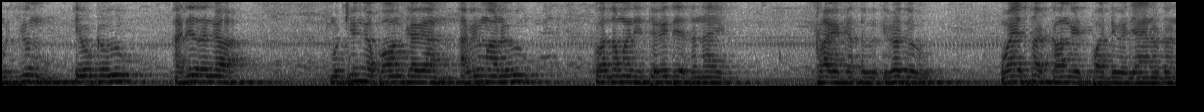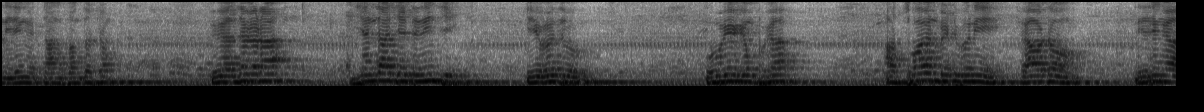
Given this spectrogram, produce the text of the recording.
ముస్లిం యువకులు అదేవిధంగా ముఖ్యంగా పవన్ కళ్యాణ్ అభిమానులు కొంతమంది తెలుగుదేశం నాయకులు. కార్యకర్తలు. ఈరోజు వైఎస్ఆర్ కాంగ్రెస్ పార్టీగా జాయిన్ అవడం నిజంగా చాలా సంతోషం. వీళ్ళంతా కూడా జెండా జట్టు నుంచి ఈరోజు ఊరేగింపుగా ఆస్వాదన పెట్టుకొని రావడం నిజంగా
